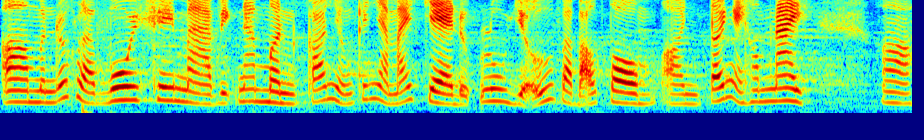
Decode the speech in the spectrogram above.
À, mình rất là vui khi mà Việt Nam mình có những cái nhà máy chè được lưu giữ và bảo tồn à, tới ngày hôm nay. À,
